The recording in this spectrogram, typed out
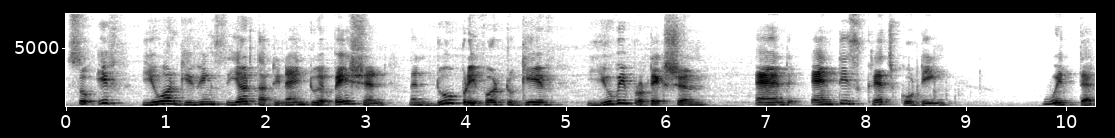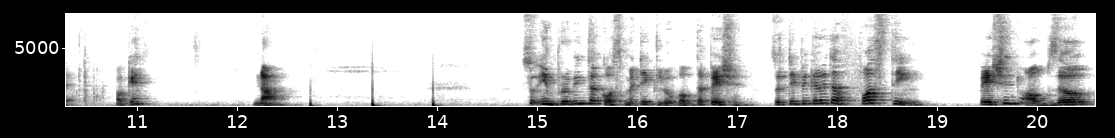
So if you are giving CR39 to a patient, then do prefer to give UV protection and anti-scratch coating with that. Okay. Now, so improving the cosmetic look of the patient. So typically the first thing patient observe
